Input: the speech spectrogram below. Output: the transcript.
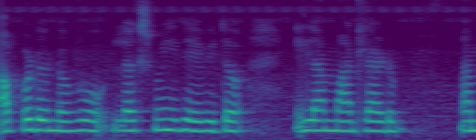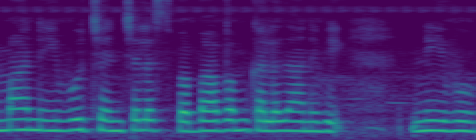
అప్పుడు నువ్వు లక్ష్మీదేవితో ఇలా మాట్లాడు. అమ్మా నీవు చంచల స్వభావం కలదానివి. నీవు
